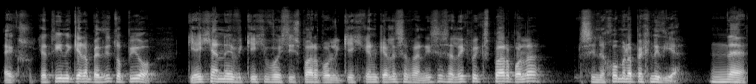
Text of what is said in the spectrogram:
έξω. Γιατί είναι και ένα παιδί το οποίο και έχει ανέβει και έχει βοηθήσει πάρα πολύ και έχει κάνει καλές εμφανίσεις, αλλά έχει παίξει πάρα πολλά συνεχόμενα παιχνίδια. Ναι.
